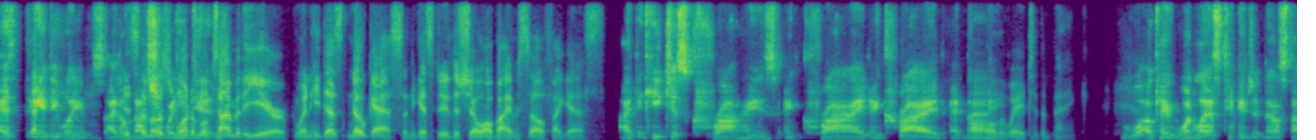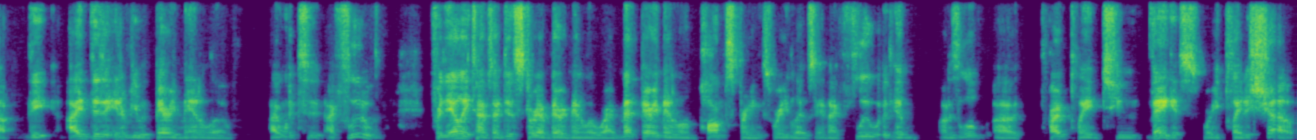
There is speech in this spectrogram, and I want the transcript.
as Andy Williams. I don't. It's the most wonderful time of the year when he does no guests and he gets to do the show all by himself. I guess. I think he just cries and cried and cried at night all the way to the bank. Well, okay, one last tangent. Now stop. The I did an interview with Barry Manilow. I went to. I flew to for the LA Times. I did a story on Barry Manilow where I met Barry Manilow in Palm Springs, where he lives, and I flew with him on his little uh, private plane to Vegas, where he played a show.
